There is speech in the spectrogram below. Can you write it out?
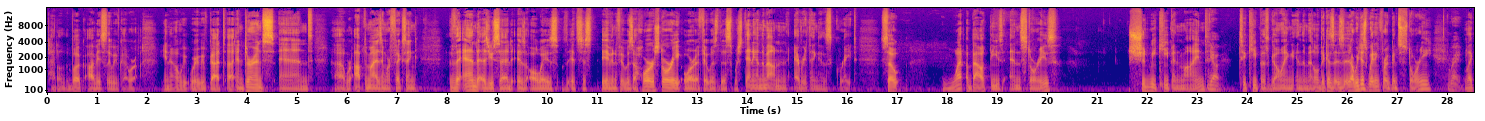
title of the book. Obviously, we've got we're, you know, we, we're, we've got uh, endurance and uh, we're optimizing, we're fixing. The end, as you said, is always it's just even if it was a horror story or if it was this we're standing on the mountain everything is great. So, what about these end stories should we keep in mind? Yeah. to keep us going in the middle? Because is, are we just waiting for a good story? Right. Like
